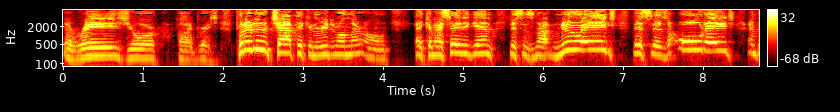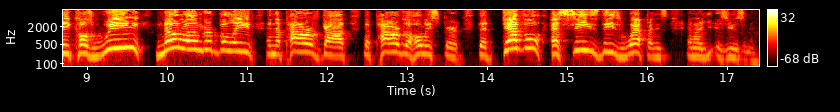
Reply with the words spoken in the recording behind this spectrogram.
that raise your vibration. Put it in the chat. They can read it on their own. Hey, can I say it again? This is not new age. This is old age. And because we no longer believe in the power of God, the power of the Holy Spirit, the devil has seized these weapons and are, is using them.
